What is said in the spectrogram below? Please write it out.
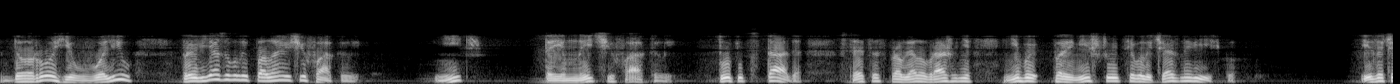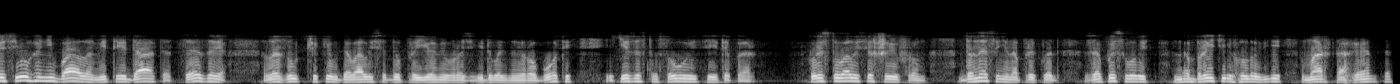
до рогів волів прив'язували палаючі факели. Ніч, таємничі факели, тупіт стада. Все це справляло враження, ніби переміщується величезне військо. І за часів Ганібала, Мітрідата, Цезаря лазутчики вдавалися до прийомів розвідувальної роботи, які застосовуються і тепер. Користувалися шифром, донесення, наприклад, записувались на бритій голові марш-агента,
